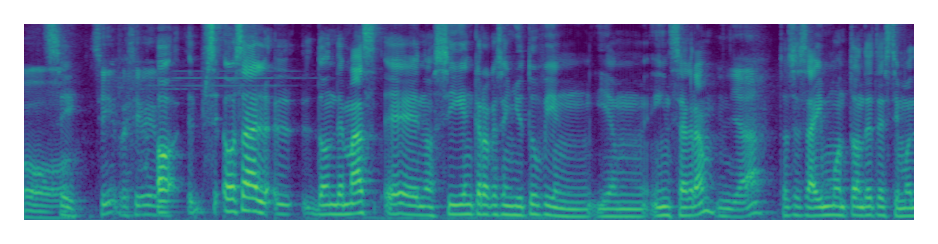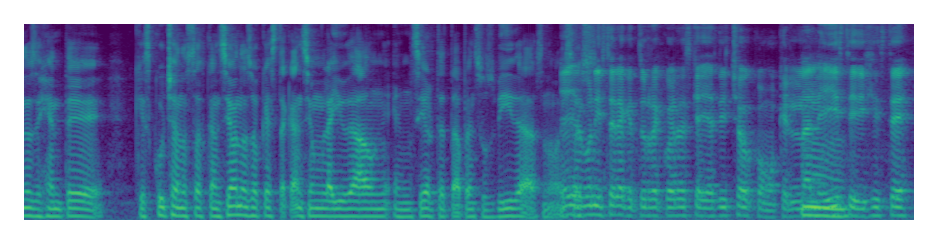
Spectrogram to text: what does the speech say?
O, sí. ¿Sí? ¿Recibe? O, sea, donde más eh, nos siguen creo que es en YouTube y en, y en Instagram. Ya. Entonces hay un montón de testimonios de gente que escucha nuestras canciones o que esta canción le ha ayudado en, cierta etapa en sus vidas, ¿no? ¿Hay alguna historia que tú recuerdes que hayas dicho como que la mm. leíste y dijiste,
